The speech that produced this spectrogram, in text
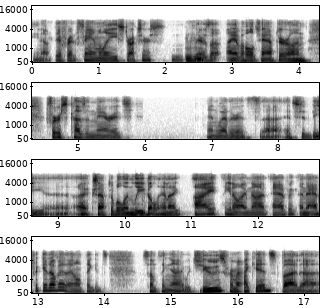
you know, different family structures. Mm-hmm. There's a I have a whole chapter on first cousin marriage and whether it's uh, it should be uh, acceptable and legal. And I, I, you know, I'm not advo- an advocate of it. I don't think it's something I would choose for my kids, but uh,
